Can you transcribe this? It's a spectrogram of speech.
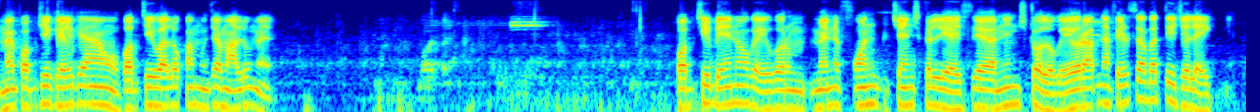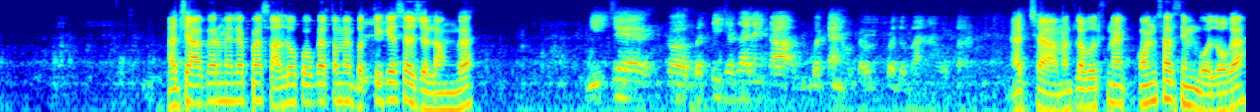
मैं पबजी खेल के आया हूँ पबजी वालों का मुझे मालूम है। अच्छा। पबजी बैन हो गई और मैंने फ़ोन चेंज कर लिया इसलिए अनइंस्टॉल हो गई। और आपने फिर से बत्ती जलाई? अच्छा अगर मेरे पास आलोक होगा तो मैं बत्ती कैसे जलाऊँगा? नीचे एक बत्ती जलाने का बटन होगा उसको दबाना होगा अच्छा मतलब उसमें कौन सा सिम्बॉल होगा?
